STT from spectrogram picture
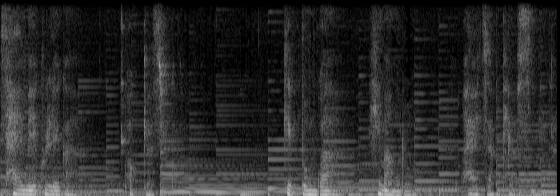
삶의 굴레가 벗겨지고 기쁨과 희망으로 활짝 피었습니다.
